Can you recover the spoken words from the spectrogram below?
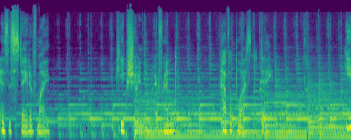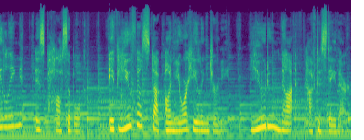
is a state of mind. Keep shining, my friend. Have a blessed day. Healing is possible. If you feel stuck on your healing journey, you do not have to stay there.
